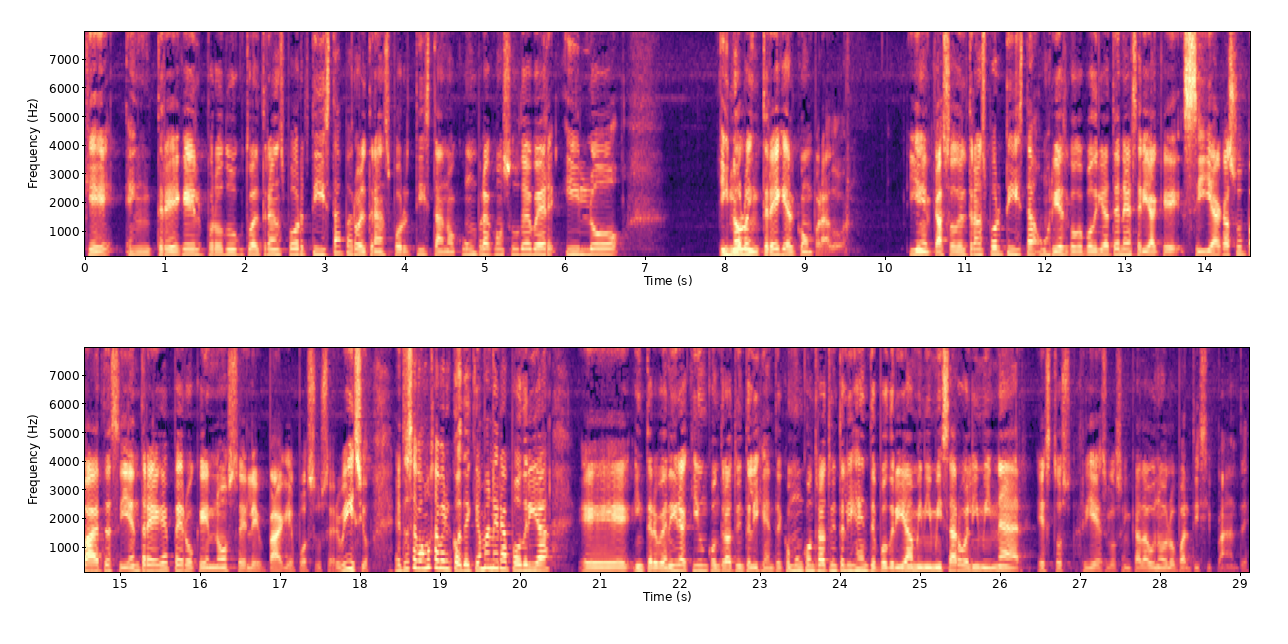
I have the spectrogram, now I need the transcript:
que entregue el producto al transportista, pero el transportista no cumpla con su deber y lo y no lo entregue al comprador. Y en el caso del transportista, un riesgo que podría tener sería que sí haga su parte, sí entregue, pero que no se le pague por su servicio. Entonces vamos a ver de qué manera podría eh, intervenir aquí un contrato inteligente. Cómo un contrato inteligente podría minimizar o eliminar estos riesgos en cada uno de los participantes.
